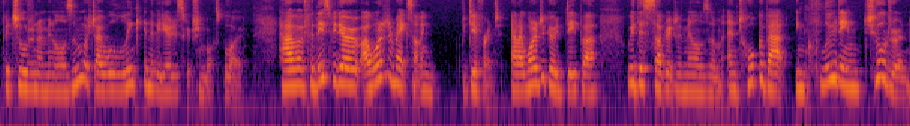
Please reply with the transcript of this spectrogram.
for children and minimalism which I will link in the video description box below. However for this video I wanted to make something different and I wanted to go deeper with this subject of minimalism and talk about including children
